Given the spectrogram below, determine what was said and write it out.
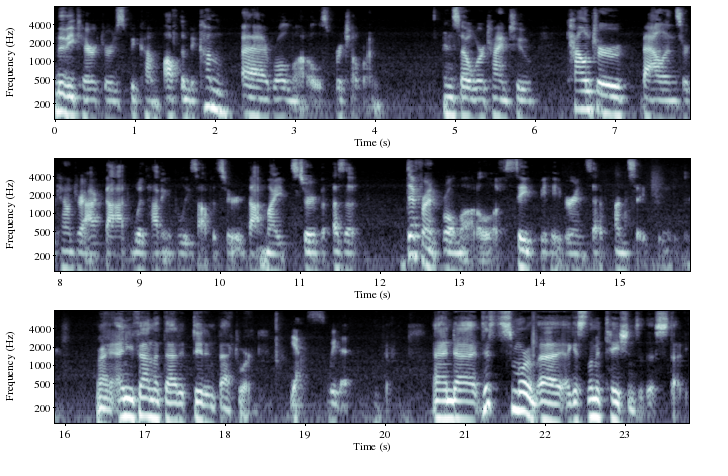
movie characters become often become uh, role models for children. And so we're trying to counterbalance or counteract that with having a police officer that might serve as a different role model of safe behavior instead of unsafe behavior. Right. And you found that that it did in fact work. Yes, we did. Okay. And uh, just some more, uh, I guess, limitations of this study.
